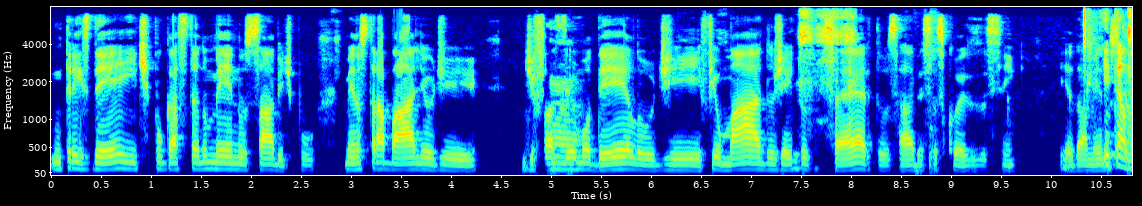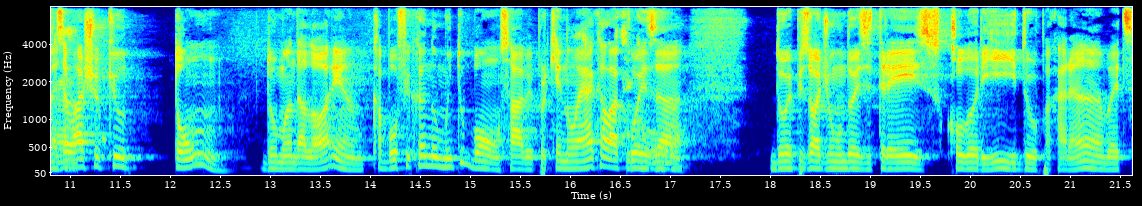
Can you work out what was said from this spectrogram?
em 3D e, tipo, gastando menos, sabe? Tipo, menos trabalho de, de fazer ah. o modelo, de filmar do jeito certo, sabe? Essas coisas assim. Ia dar menos Então, mas eu acho que o tom do Mandalorian acabou ficando muito bom, sabe? Porque não é aquela Ficou. coisa do episódio 1, 2 e 3 colorido pra caramba, etc.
